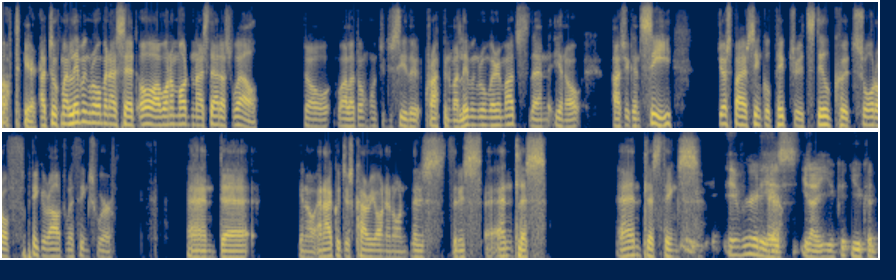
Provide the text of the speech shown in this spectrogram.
out here. I took my living room and I said, Oh, I want to modernize that as well. So while I don't want you to see the crap in my living room very much, then, you know, as you can see, just by a single picture, it still could sort of figure out where things were. And uh, you know, and I could just carry on and on. There's there is endless, endless things. It really yeah. is. You know, you could you could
